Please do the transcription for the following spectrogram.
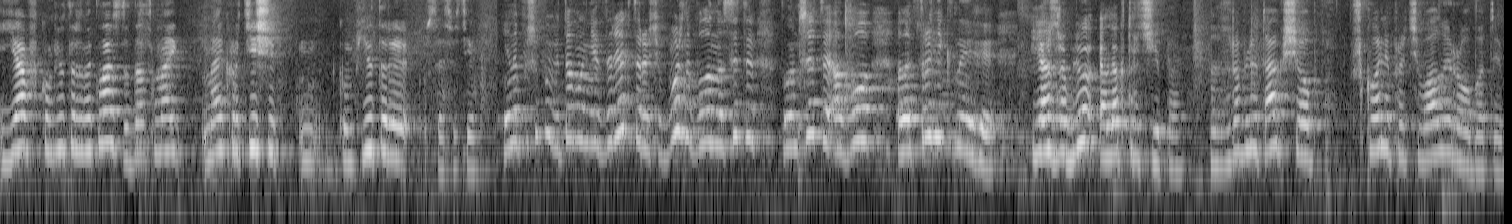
Я в комп'ютерний клас додав най, найкрутіші комп'ютери у всесвіті. Я напишу повідомлення директора, щоб можна було носити планшети або електронні книги. Я зроблю електрочіпи. Зроблю так, щоб в школі працювали роботи.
